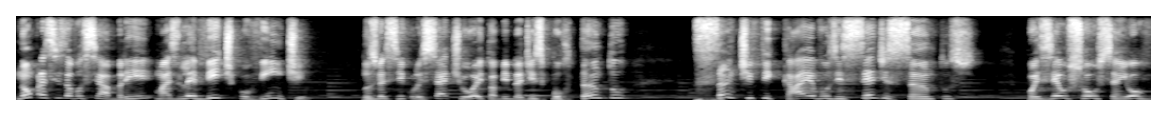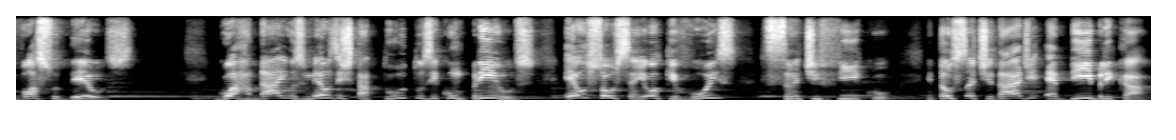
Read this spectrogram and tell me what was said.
Não precisa você abrir, mas Levítico 20, nos versículos 7 e 8, a Bíblia diz: Portanto, santificai-vos e sede santos, pois eu sou o Senhor vosso Deus. Guardai os meus estatutos e cumpri-os. Eu sou o Senhor que vos santifico. Então, santidade é bíblica,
